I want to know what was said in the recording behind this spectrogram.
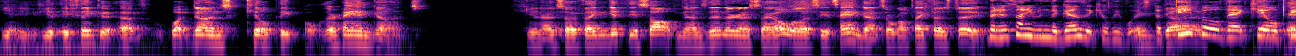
you know, if you, if you think of what guns kill people, they're handguns. You know, so if they can get the assault guns, then they're going to say, oh, well, let's see, it's handguns, so we're going to take those too. But it's not even the guns that kill people. It's And the gun- people that kill And- and-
